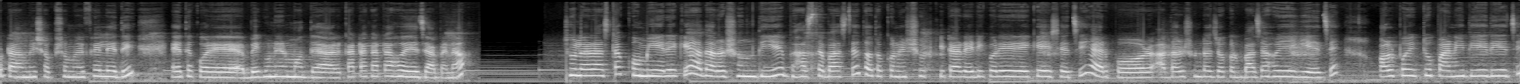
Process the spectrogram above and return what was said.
ওটা আমি সবসময় ফেলে দিই। এতে করে বেগুনের মধ্যে আর কাটা কাটা হয়ে যাবে না। চুলার আঁচটা কমিয়ে রেখে আদা রসুন দিয়ে ভাজতে ভাজতে ততক্ষণে শুটকিটা রেডি করে রেখে এসেছি। এরপর আদা রসুনটা যখন ভাজা হয়ে গিয়েছে, অল্প একটু পানি দিয়ে দিয়েছি,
